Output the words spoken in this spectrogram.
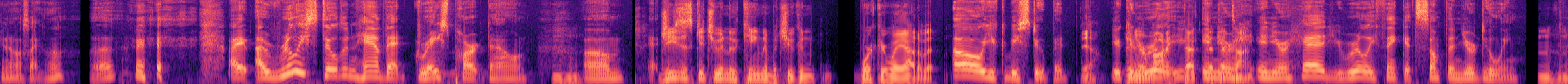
You know, I was like, "Huh." Huh? I, I really still didn't have that grace part down. Mhm. Um, Jesus gets you into the kingdom, but you can work your way out of it. oh, you can be stupid. Yeah. You can in your really mind that, in your time. in your head you really think it's something you're doing, hmm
